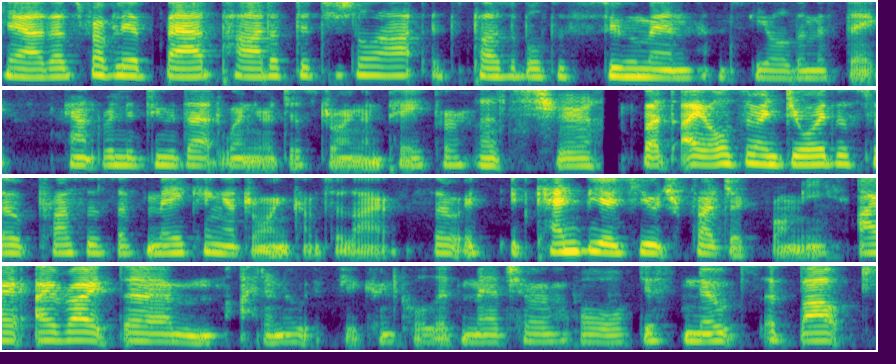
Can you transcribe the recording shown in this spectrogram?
Yeah, that's probably a bad part of digital art. It's possible to zoom in and see all the mistakes. Can't really do that when you're just drawing on paper. That's true. But I also enjoy the slow process of making a drawing come to life. So it, it can be a huge project for me. I, I write, um, I don't know if you can call it meta or just notes about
